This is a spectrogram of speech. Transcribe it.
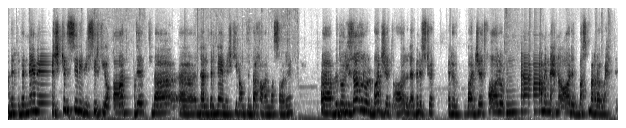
بالبرنامج كل سنة بيصير في audit آه، للبرنامج كيف عم تندفع المصاري آه، بدهم يصغروا ال budget آه ال administrative budget فقالوا بنعمل نحن audit بس مرة واحدة.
